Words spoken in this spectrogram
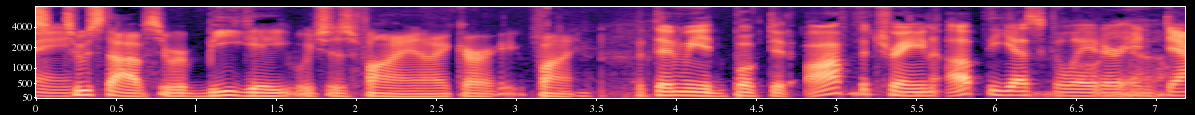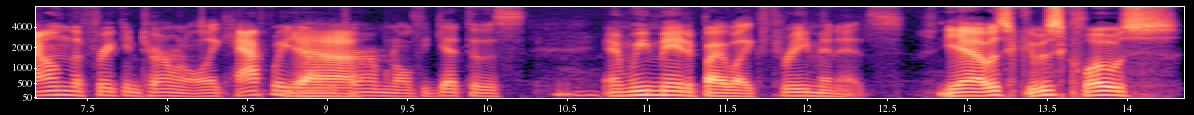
s- train. two stops. There were B gate, which is fine. Like, all right, fine. But then we had booked it off the train, up the escalator, Oh, yeah. and down the freaking terminal, like halfway down the terminal to get to this, and we made it by like three minutes. Yeah, it was it was close,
